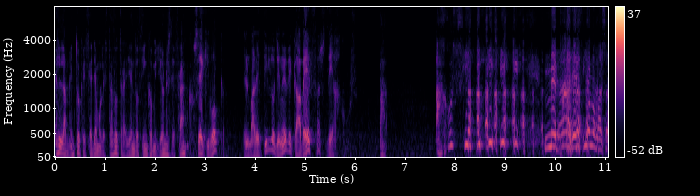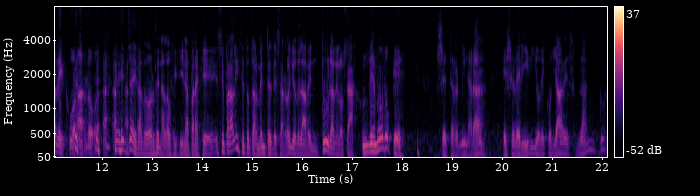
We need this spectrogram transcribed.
Lamento que se haya molestado trayendo cinco millones de francos. Se equivoca. El maletín lo llené de cabezas de ajos. ¿Ajos? Me pareció lo más adecuado. Eh, ya he dado orden a la oficina para que se paralice totalmente el desarrollo de la aventura de los ajos. De modo que se terminará ese delirio de collares blancos.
